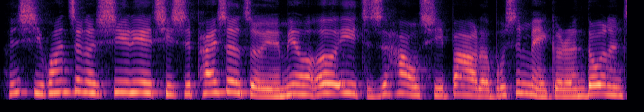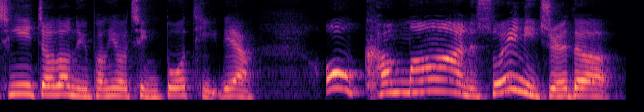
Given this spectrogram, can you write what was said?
很喜欢这个系列，其实拍摄者也没有恶意，只是好奇罢了。不是每个人都能轻易交到女朋友，请多体谅。”哦、，Come on！所以你觉得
